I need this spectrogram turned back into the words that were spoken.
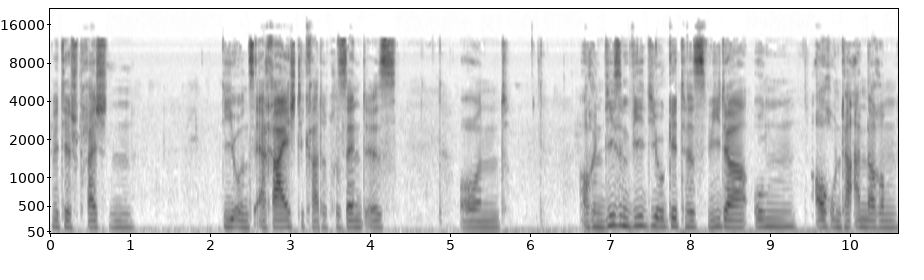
mit dir sprechen, die uns erreicht, die gerade präsent ist. Und auch in diesem Video geht es wieder um, auch unter anderem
